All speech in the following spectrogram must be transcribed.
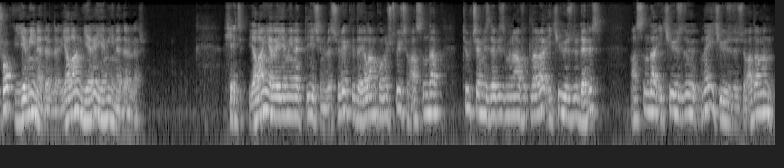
çok yemin ederler. Yalan yere yemin ederler. Hiç, yalan yere yemin ettiği için ve sürekli de yalan konuştuğu için aslında Türkçemizde biz münafıklara iki yüzlü deriz. Aslında iki yüzlü ne iki yüzlüsü? Adamın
